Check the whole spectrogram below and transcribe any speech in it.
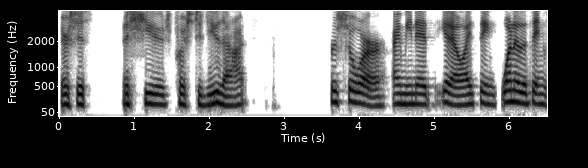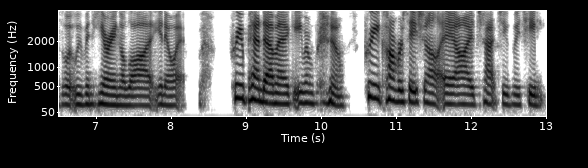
there's just a huge push to do that. For sure. I mean, it, you know, I think one of the things that we've been hearing a lot, you know, pre pandemic, even, you know, pre conversational AI, ChatGPT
